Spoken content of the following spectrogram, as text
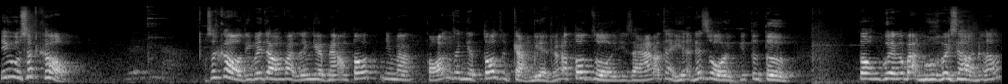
Ví dụ xuất khẩu. Xuất khẩu thì bây giờ không phải doanh nghiệp nào cũng tốt, nhưng mà có những doanh nghiệp tốt thì cảng biển nó đã tốt rồi thì giá nó thể hiện hết rồi cái từ từ. Tôi không khuyên các bạn mua bây giờ nữa.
